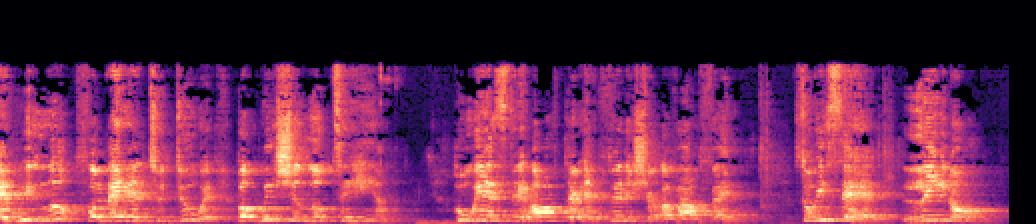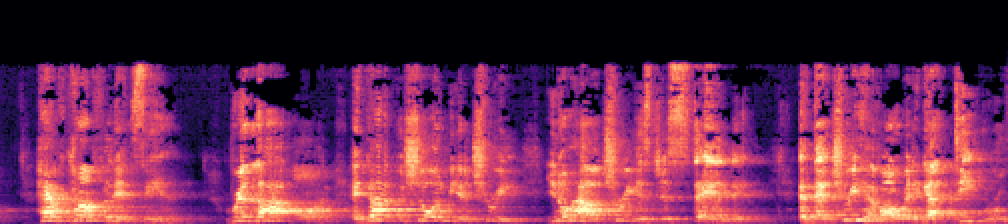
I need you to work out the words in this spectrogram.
and we look for man to do it. But we should look to him, who is the author and finisher of our faith. So he said, lean on, have confidence in, rely on. And God was showing me a tree. You know how a tree is just standing, and that tree have already got deep roots.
